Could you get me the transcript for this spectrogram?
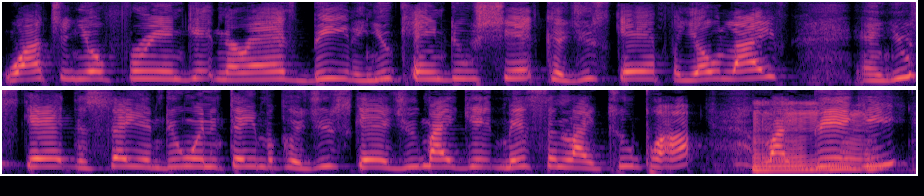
watching your friend getting her ass beat and you can't do shit because you scared for your life and you scared to say and do anything because you scared you might get missing like Tupac, like Biggie,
